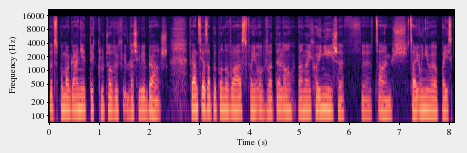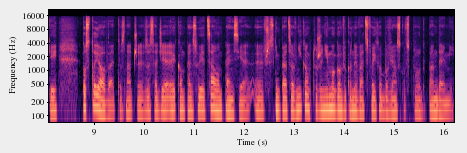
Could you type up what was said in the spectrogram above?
we wspomaganie tych kluczowych dla siebie branż. Francja zaproponowała swoim obywatelom chyba najhojniejsze w, całym, w całej Unii Europejskiej postojowe, to znaczy w zasadzie rekompensuje całą pensję e, wszystkim pracownikom, którzy nie mogą wykonywać swoich obowiązków z powodu pandemii.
